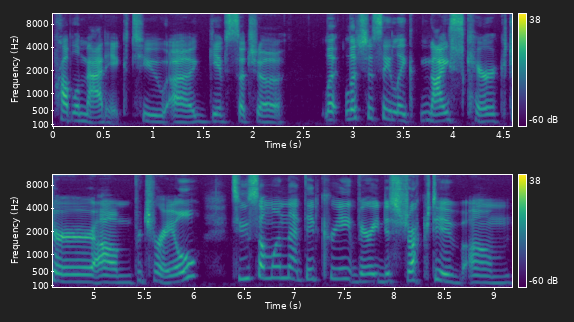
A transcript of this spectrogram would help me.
problematic to uh, give such a let, let's just say like nice character um, portrayal to someone that did create very destructive um,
